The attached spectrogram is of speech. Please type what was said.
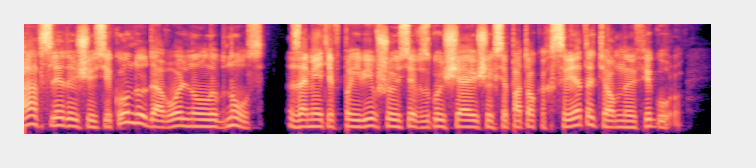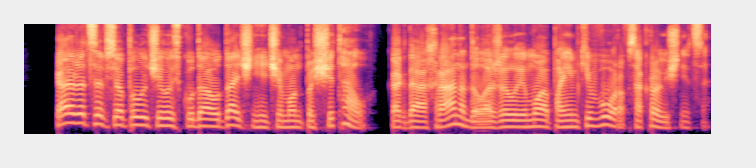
а в следующую секунду довольно улыбнулся, заметив появившуюся в сгущающихся потоках света темную фигуру. Кажется, все получилось куда удачнее, чем он посчитал, когда охрана доложила ему о поимке вора в сокровищнице.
